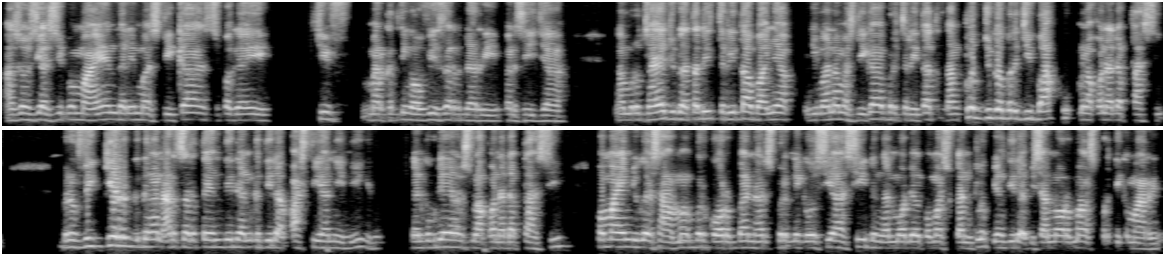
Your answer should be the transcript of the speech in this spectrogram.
asosiasi pemain dari Mas Dika sebagai Chief Marketing Officer dari Persija. Nah, menurut saya juga tadi cerita banyak gimana Mas Dika bercerita tentang klub juga berjibaku melakukan adaptasi. Berpikir dengan uncertainty dan ketidakpastian ini gitu. Dan kemudian harus melakukan adaptasi. Pemain juga sama berkorban harus bernegosiasi dengan model pemasukan klub yang tidak bisa normal seperti kemarin.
